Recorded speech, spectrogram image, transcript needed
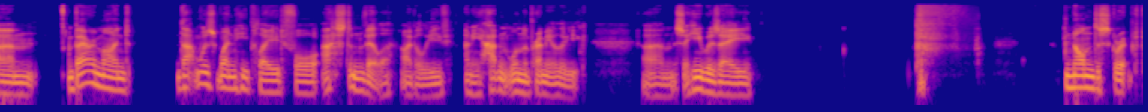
Um, bear in mind, that was when he played for Aston Villa, I believe, and he hadn't won the Premier League. Um, so he was a nondescript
